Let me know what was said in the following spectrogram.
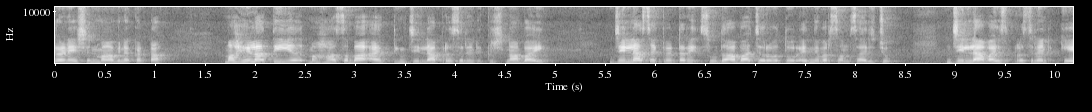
Ganeshan Mavinakatta Mahila Thiyya Mahasabha acting ജില്ലാ പ്രസിഡന്റ് കൃഷ്ണബായി ജില്ലാ സെക്രട്ടറി സുധാബ ചെറുവത്തൂർ എന്നിവർ സംസാരിച്ചു. ജില്ലാ vice president K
